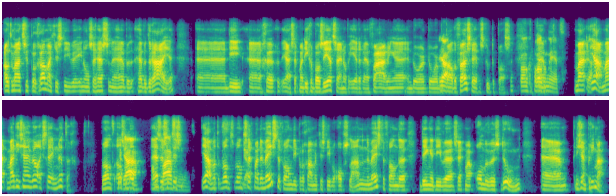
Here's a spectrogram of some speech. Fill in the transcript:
automatische programma's die we in onze hersenen hebben, hebben draaien. Uh, die, uh, ge, ja, zeg maar, die gebaseerd zijn op eerdere ervaringen en door, door bepaalde ja. vuistregels toe te passen. Gewoon geprogrammeerd. Uh, maar ja, ja maar, maar die zijn wel extreem nuttig. Want als ja, we dat, hè, dus het is, ja, want, want, want ja. zeg maar de meeste van die programma's die we opslaan en de meeste van de dingen die we zeg maar onbewust doen, um, die zijn prima.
